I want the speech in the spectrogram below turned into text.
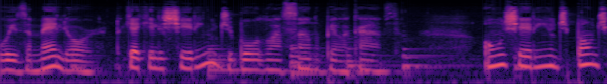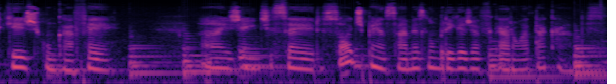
coisa melhor do que aquele cheirinho de bolo assando pela casa? Ou um cheirinho de pão de queijo com café? Ai, gente, sério, só de pensar minhas lombrigas já ficaram atacadas.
